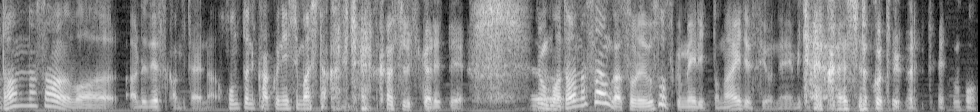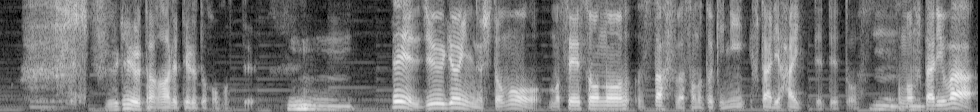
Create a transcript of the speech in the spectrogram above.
旦那さんはあれですかみたいな本当に確認しましたかみたいな感じで聞かれてでもまあ旦那さんがそれ嘘つくメリットないですよねみたいな感じのこと言われてもうすげえ疑われてるとか思ってうん。で従業員の人ももう清掃のスタッフはその時に2人入っててと、うん。その2人は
